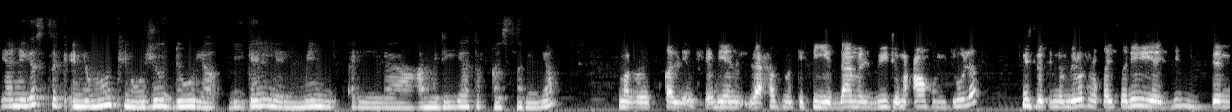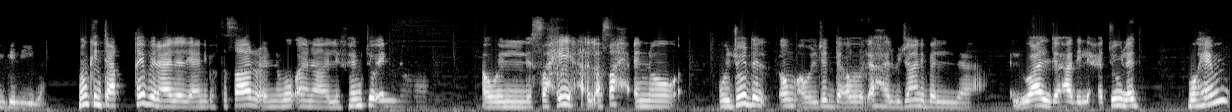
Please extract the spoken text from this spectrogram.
يعني قصدك إنه ممكن وجود دولة بيقلل من العمليات القيصرية؟ مرة تقلل فعليا لاحظنا كثير. دائما اللي بيجوا معاهم دولة نسبة إنهم يروحوا القيصرية جدا قليلة. ممكن تعقيبا على يعني باختصار إنه مو أنا اللي فهمته إنه أو الصحيح الأصح إنه وجود الأم أو الجدة أو الأهل بجانب الوالدة هذه اللي حتولد مهم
